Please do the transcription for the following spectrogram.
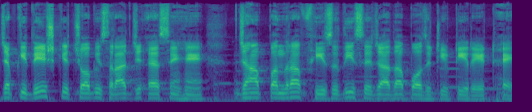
जबकि देश के 24 राज्य ऐसे हैं जहाँ 15 फ़ीसदी से ज़्यादा पॉजिटिविटी रेट है।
